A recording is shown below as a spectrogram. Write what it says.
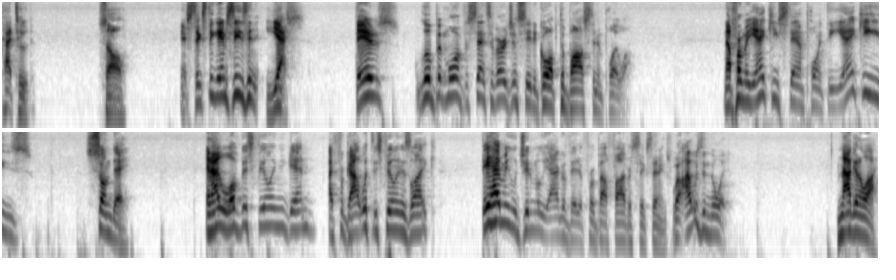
tattooed. So, in a 60 game season, yes, there's a little bit more of a sense of urgency to go up to Boston and play well. Now, from a Yankees standpoint, the Yankees Sunday, and I love this feeling again. I forgot what this feeling is like. They had me legitimately aggravated for about five or six innings where I was annoyed. Not going to lie.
